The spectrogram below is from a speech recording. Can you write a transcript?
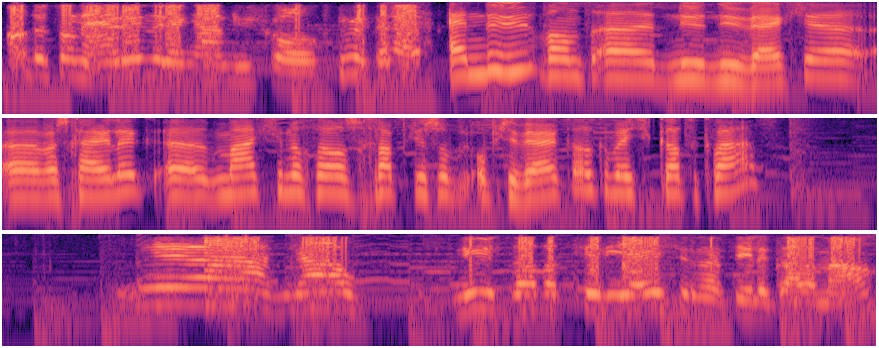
altijd zo'n herinnering aan die school. En nu, want eh, nu, nu werk je eh, waarschijnlijk. maak je nog wel eens grapjes op, op je werk ook? Een beetje kattenkwaad? Ja, nou, nu is het wel wat serieuzer natuurlijk allemaal.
